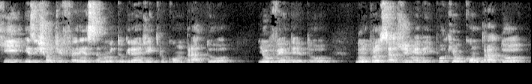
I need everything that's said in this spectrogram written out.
que existe uma diferença muito grande entre o comprador e o vendedor num processo de M&A, porque o comprador,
